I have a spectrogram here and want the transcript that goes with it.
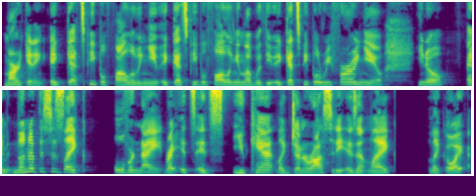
marketing. It gets people following you. It gets people falling in love with you. It gets people referring you, you know, and none of this is like overnight, right? It's, it's, you can't like generosity isn't like, like, oh, I,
